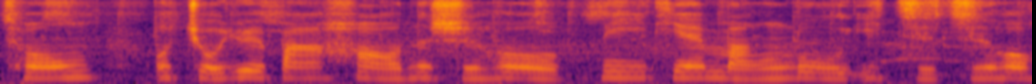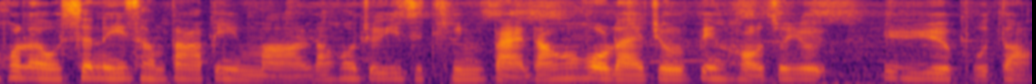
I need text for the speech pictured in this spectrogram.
从。我九月八号那时候那一天忙碌一直之后，后来我生了一场大病嘛，然后就一直停摆，然后后来就病好了之后又预约不到。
